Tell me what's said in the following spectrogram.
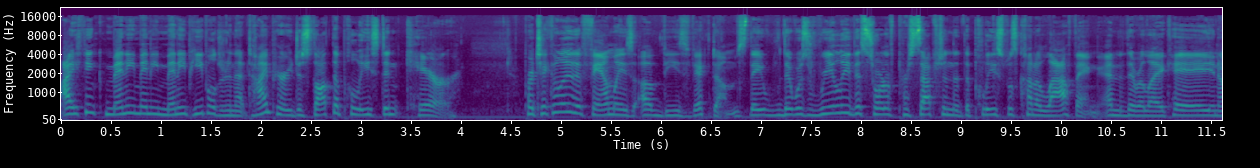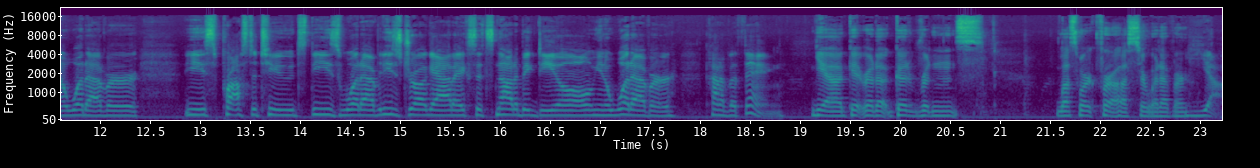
I think many, many, many people during that time period just thought the police didn't care particularly the families of these victims. They there was really this sort of perception that the police was kind of laughing and that they were like, "Hey, you know, whatever. These prostitutes, these whatever, these drug addicts, it's not a big deal, you know, whatever." kind of a thing. yeah, get rid of good riddance. Less work for us or whatever. Yeah.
